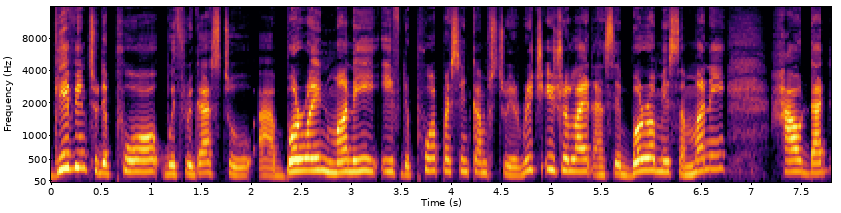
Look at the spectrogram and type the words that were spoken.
giving to the poor with regards to uh, borrowing money. If the poor person comes to a rich israelite and say borrow me some money how that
